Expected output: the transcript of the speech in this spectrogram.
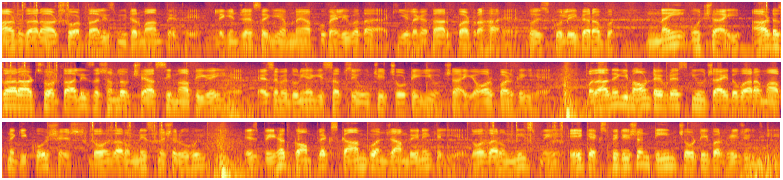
आठ हज़ार आठ सौ अड़तालीस मीटर मानते थे। लेकिन जैसे की हमने आपको पहले बताया की ये लगातार बढ़ रहा है। तो इसको लेकर अब नई ऊंचाई आठ हज़ार आठ सौ अड़तालीस दशमलव छियासी मापी गई है। ऐसे में दुनिया की सबसे ऊँची चोटी की ऊंचाई और बढ़ गई है। बता दें कि माउंट एवरेस्ट की ऊंचाई दोबारा मापने की कोशिश 2019 में शुरू हुई। इस बेहद कॉम्प्लेक्स काम को अंजाम देने के लिए 2019 में एक एक्सपीडिशन टीम चोटी पर भेजी थी।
